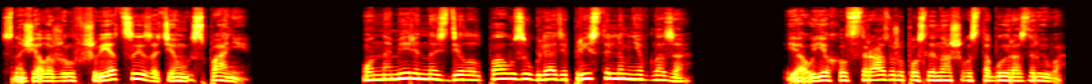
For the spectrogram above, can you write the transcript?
«Сначала жил в Швеции, затем в Испании». Он намеренно сделал паузу, глядя пристально мне в глаза. «Я уехал сразу же после нашего с тобой разрыва».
